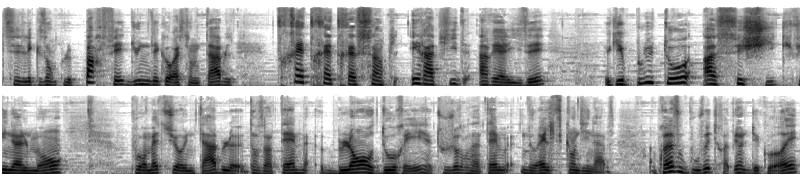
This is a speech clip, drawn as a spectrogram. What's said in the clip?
c'est l'exemple parfait d'une décoration de table très très très simple et rapide à réaliser et qui est plutôt assez chic finalement pour mettre sur une table dans un thème blanc doré, toujours dans un thème Noël scandinave. Après, vous pouvez très bien le décorer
